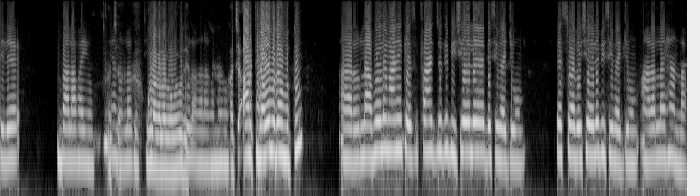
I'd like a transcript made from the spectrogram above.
দিলে বালা ভাই আচ্ছা। গোলা গোলা লাগা লাগা আচ্ছা আর কি লাভ হবে দে নতুন আর লাভ হইলে মানে ফাঁস যদি বেশি হইলে বেশি ভাজুম পেঁচুয়া বেশি হইলে বেশি ভাজুম আর আল্লাহ হ্যান লাভ।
